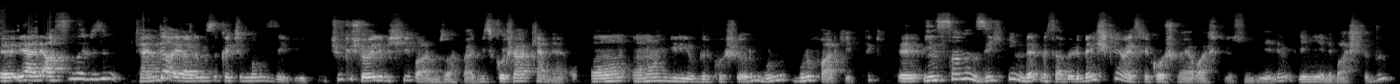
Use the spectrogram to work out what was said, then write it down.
Ee, yani aslında bizim kendi ayarımızı kaçırmamızla ilgili. Çünkü şöyle bir şey var Muzaffer. Biz koşarken yani 10-11 yıldır koşuyorum. Bunu, bunu fark ettik. Ee, insanın zihninde mesela böyle 5 kilometre koşmaya başlıyorsun diyelim. Yeni yeni başladın.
